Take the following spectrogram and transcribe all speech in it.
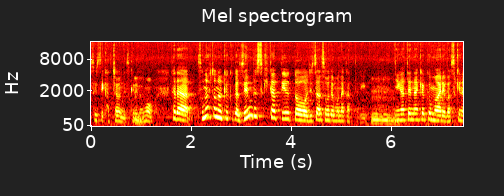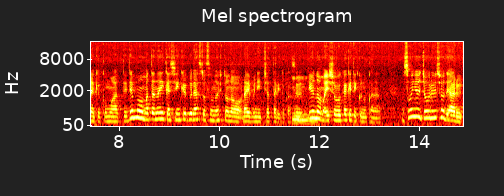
ついつい買っちゃうんですけれども、ただその人の曲が全部好きかっていうと実はそうでもなかったり、うん。苦手な曲もあれば好きな曲もあってでもまた何か新曲出すとその人のライブに行っちゃったりとかするっていうのをまあ一生追いかけていくのかな、まあそういう蒸留所であるっ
